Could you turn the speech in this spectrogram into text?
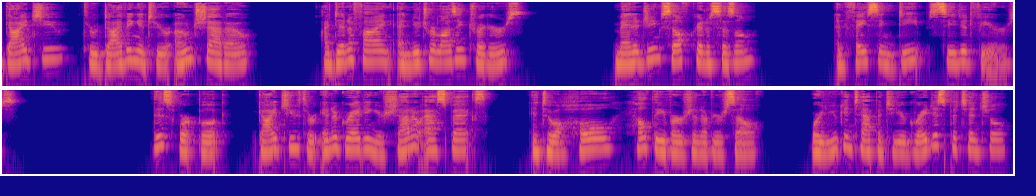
guides you through diving into your own shadow, identifying and neutralizing triggers, managing self-criticism, and facing deep-seated fears. This workbook guides you through integrating your shadow aspects into a whole, healthy version of yourself where you can tap into your greatest potential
